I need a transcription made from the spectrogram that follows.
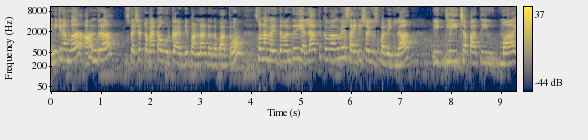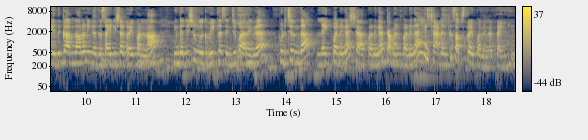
இன்னைக்கு நம்ம ஆந்திரா ஸ்பெஷல் டொமேட்டோ ஊறுக்காய் எப்படி பண்ணலான்றத பார்த்தோம். ஸோ நம்ம இதை வந்து எல்லாத்துக்குமாகவே சைட் டிஷ்ஷாக யூஸ் பண்ணிக்கலாம். இட்லி சப்பாத்தி உப்மா எதுக்காக இருந்தாலும் நீங்கள் அதை சைட் டிஷ்ஷாக ட்ரை பண்ணலாம். இந்த டிஷ் உங்களுக்கு வீட்டில் செஞ்சு பாருங்கள் பிடிச்சிருந்தா லைக் பண்ணுங்கள் ஷேர் பண்ணுங்கள் கமெண்ட் பண்ணுங்கள் என் சேனலுக்கு சப்ஸ்கிரைப் பண்ணுங்கள் தேங்க்யூ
